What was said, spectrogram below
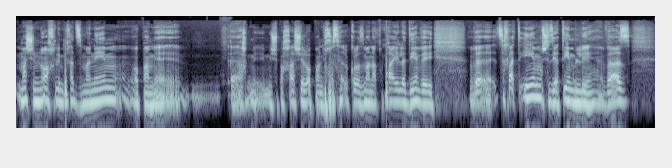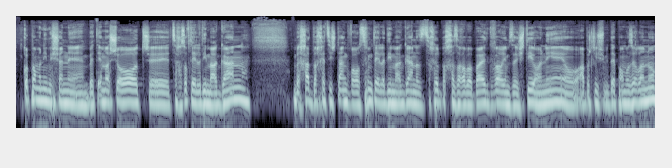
מה שנוח לי מבחינת זמנים, עוד פעם, אה, אה, משפחה של, עוד פעם, אני חוזר כל הזמן, ארבעה ילדים, ו, וצריך להתאים שזה יתאים לי. ואז כל פעם אני משנה, בהתאם לשעות שצריך לאסוף את הילדים מהגן. באחד וחצי, שתיים כבר אוספים את הילדים מהגן, אז צריך להיות בחזרה בבית כבר, אם זה אשתי או אני, או אבא שלי שמדי פעם עוזר לנו.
